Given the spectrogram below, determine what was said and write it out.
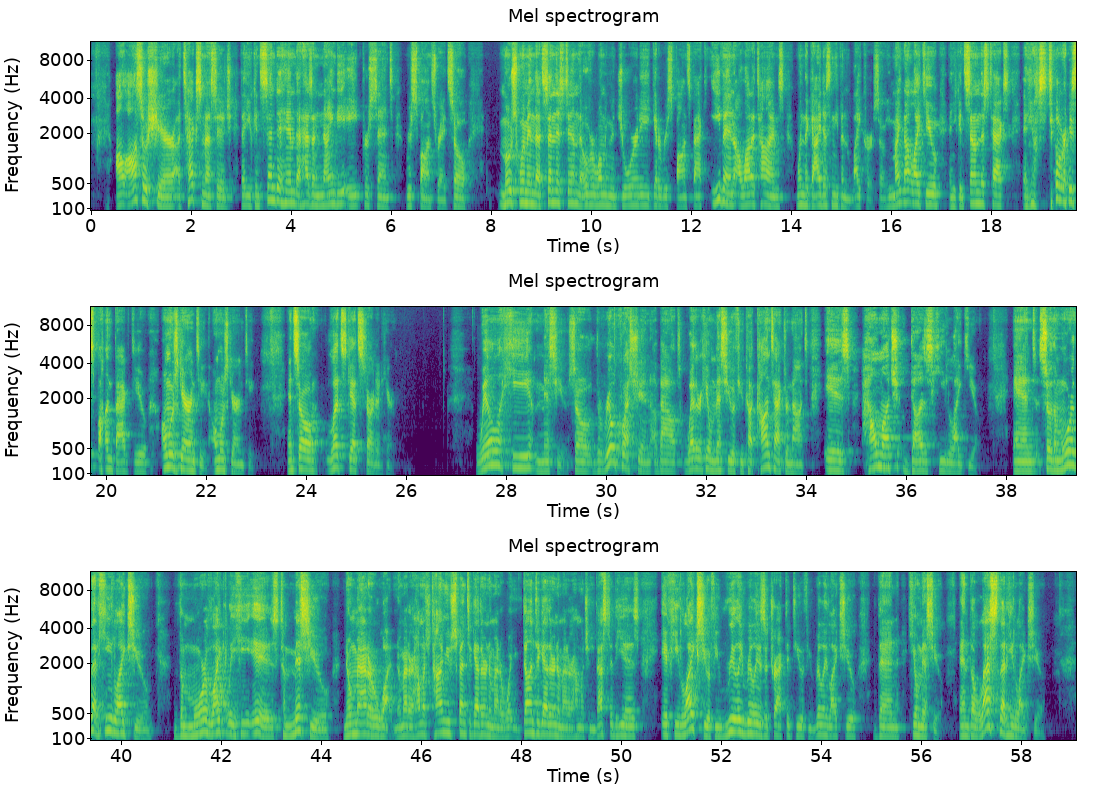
I'll also share a text message that you can send to him that has a 98% response rate. So most women that send this to him, the overwhelming majority get a response back, even a lot of times when the guy doesn't even like her. So he might not like you and you can send him this text and he'll still respond back to you, almost guaranteed, almost guaranteed. And so let's get started here. Will he miss you? So the real question about whether he'll miss you if you cut contact or not is how much does he like you? And so the more that he likes you, the more likely he is to miss you no matter what, no matter how much time you've spent together, no matter what you've done together, no matter how much invested he is. If he likes you, if he really, really is attracted to you, if he really likes you, then he'll miss you. And the less that he likes you,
